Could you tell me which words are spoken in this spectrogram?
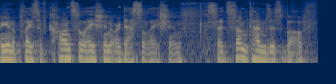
Are you in a place of consolation or desolation? I said sometimes it's both.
